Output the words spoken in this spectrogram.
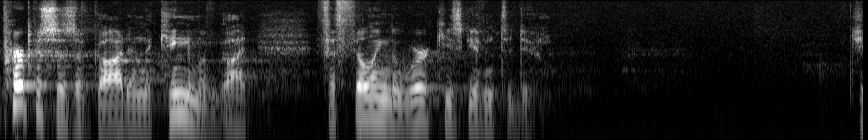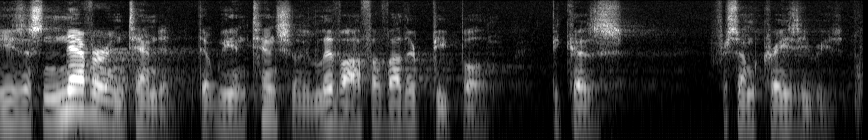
purposes of God in the kingdom of God, fulfilling the work He's given to do. Jesus never intended that we intentionally live off of other people because for some crazy reason.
